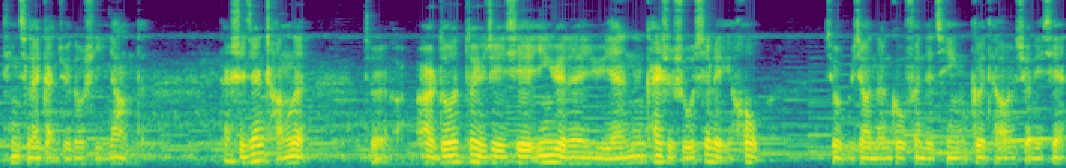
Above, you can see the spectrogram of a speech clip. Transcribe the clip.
听起来感觉都是一样的，但时间长了，就是耳朵对这些音乐的语言开始熟悉了以后。就比较能够分得清各条旋律线，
